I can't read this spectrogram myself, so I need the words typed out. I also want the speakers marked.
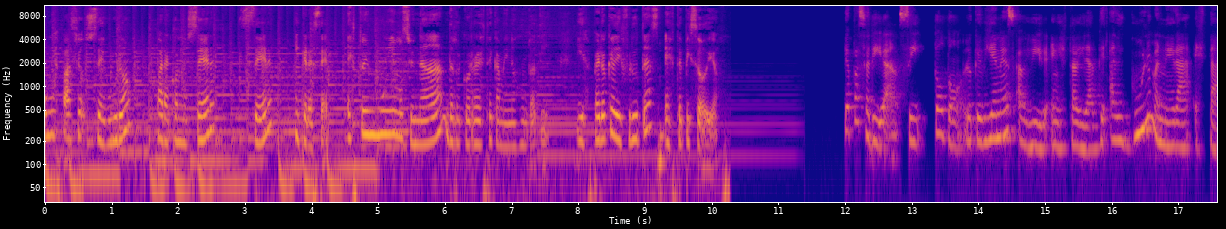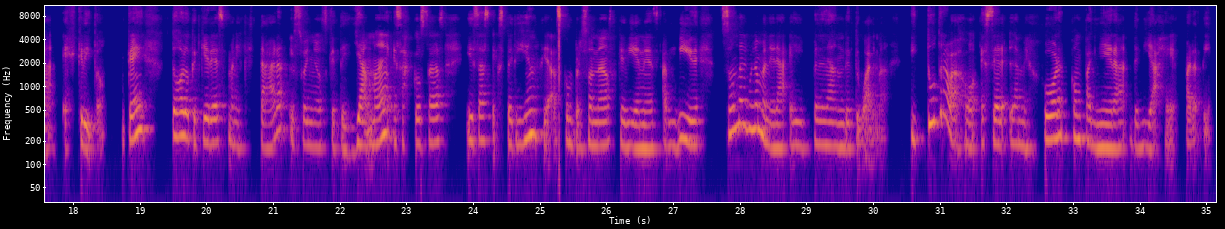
Speaker 1: un espacio seguro para conocer, ser y crecer. Estoy muy emocionada de recorrer este camino junto a ti y espero que disfrutes este episodio. ¿Qué pasaría si todo lo que vienes a vivir en esta vida de alguna manera está escrito? ¿Ok? Todo lo que quieres manifestar, los sueños que te llaman, esas cosas y esas experiencias con personas que vienes a vivir, son de alguna manera el plan de tu alma. Y tu trabajo es ser la mejor compañera de viaje para ti.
